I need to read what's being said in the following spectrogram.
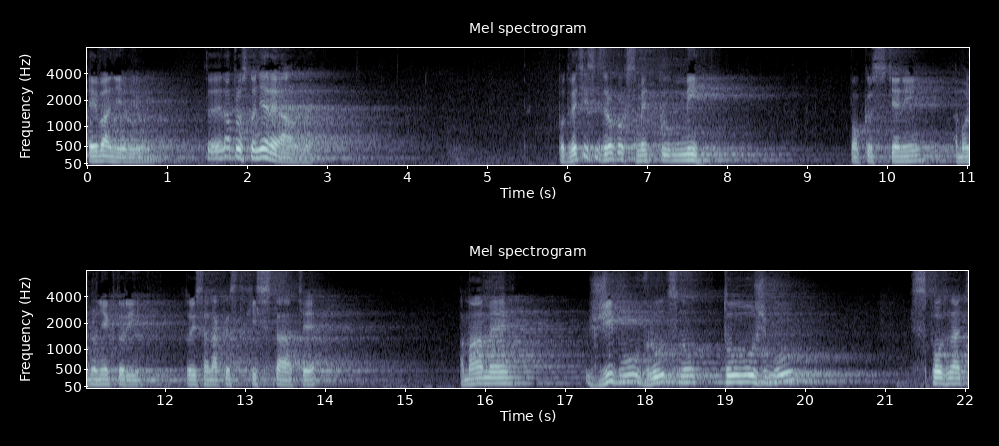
evanelium. To je naprosto nereálne. Po 2000 rokoch sme tu my, pokrstení, a možno niektorí, ktorí sa na krst chystáte, a máme živú, vrúcnú túžbu spoznať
